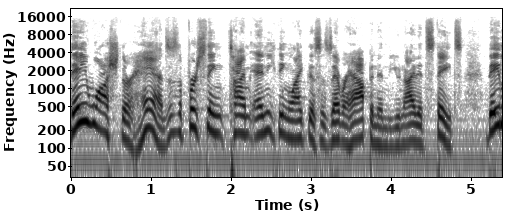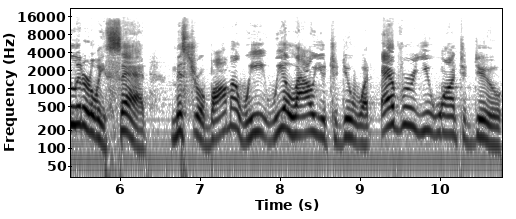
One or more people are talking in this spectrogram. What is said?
They wash their hands. This is the first thing time anything like this has ever happened in the United States. They literally said, Mr. Obama, we, we allow you to do whatever you want to do,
